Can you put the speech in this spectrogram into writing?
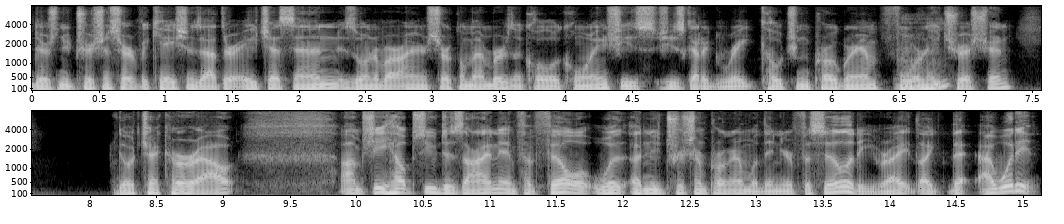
there's nutrition certifications out there. HSN is one of our Iron Circle members, Nicola Coyne. She's she's got a great coaching program for mm-hmm. nutrition. Go check her out. Um, she helps you design and fulfill with a nutrition program within your facility, right? Like that. I wouldn't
